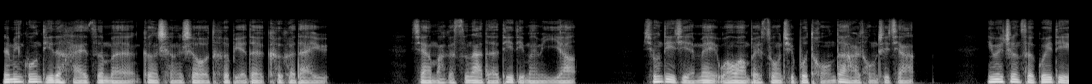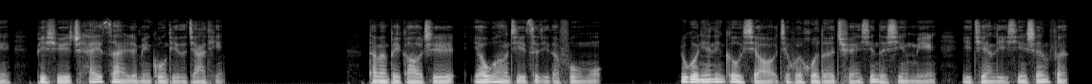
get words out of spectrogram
人民公敌的孩子们更承受特别的苛刻待遇，像马克思纳的弟弟们一样，兄弟姐妹往往被送去不同的儿童之家，因为政策规定必须拆散人民公敌的家庭。他们被告知要忘记自己的父母，如果年龄够小，就会获得全新的姓名，以建立新身份。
